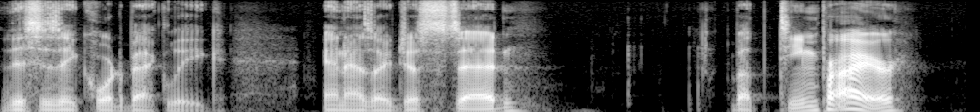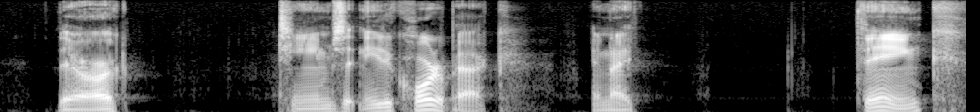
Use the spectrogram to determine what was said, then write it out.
this is a quarterback league. And as i just said about the team prior there are teams that need a quarterback. And I think,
